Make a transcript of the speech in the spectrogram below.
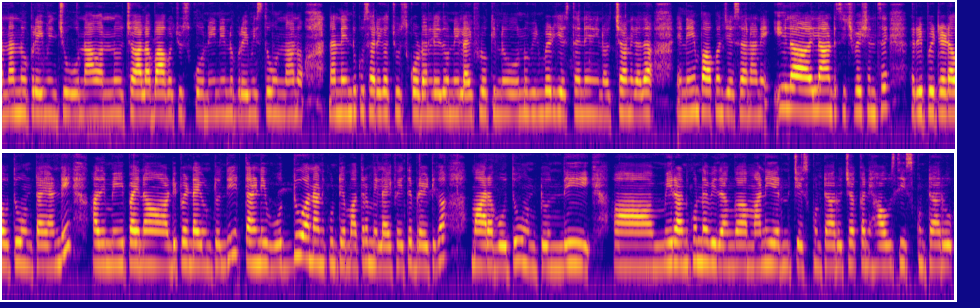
నన్ను ప్రేమించు నా- నన్ను చాలా బాగా చూసుకొని నిన్ను ప్రేమిస్తూ ఉన్నాను. నన్ను ఎందుకు సరిగా చూసుకోవడం లేదు? నీ లైఫ్లోకి నువ్వు నువ్వు ఇన్వైట్ చేస్తేనే నేను వచ్చాను కదా. నేనేం పాపం చేశానని ఇలా ఇలాంటి సిచ్యువేషన్సే రిపీటెడ్ అవుతూ ఉంటాయండి. అది మీ పైన డిపెండ్ అయి ఉంటుంది. తనని వద్దు అని అనుకుంటే మాత్రం మీ లైఫ్ అయితే బ్రైట్గా మారబోతూ ఉంటుంది. మీరు అనుకున్న విధంగా మనీ ఎర్న్ చేసుకుంటారు చక్కని హౌస్ తీసుకుంటారు.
